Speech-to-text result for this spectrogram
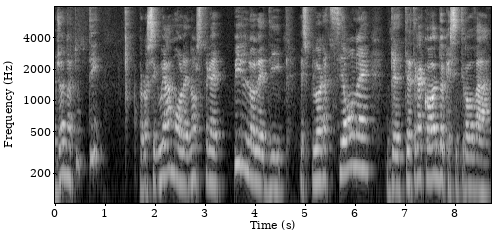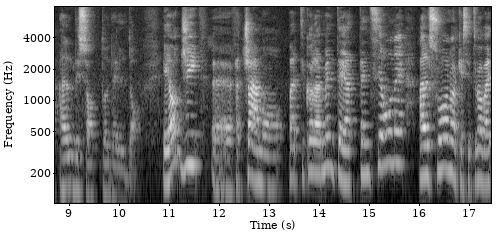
Buongiorno a tutti, proseguiamo le nostre pillole di esplorazione del tetracordo che si trova al di sotto del Do. E oggi eh, facciamo particolarmente attenzione al suono che si trova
